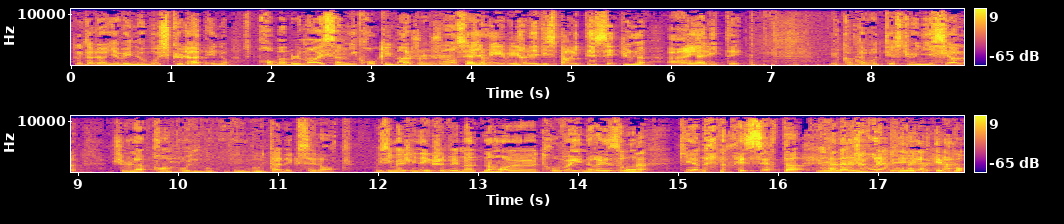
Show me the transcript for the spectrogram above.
tout à l'heure. Il y avait une bousculade et probablement est-ce un microclimat. Je, je n'en sais rien, mais je veux dire, les disparités, c'est une réalité. Quant à votre question initiale, je la prends pour une, bou- une boutade excellente. Vous imaginez que je vais maintenant euh, trouver une raison qui amènerait certains. Ah, non, je la trouver là. et pour-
